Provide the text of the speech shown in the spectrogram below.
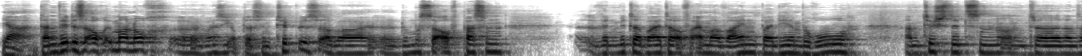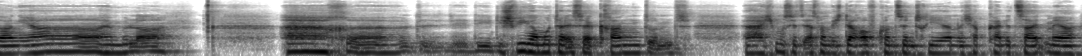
ja, dann wird es auch immer noch, äh, weiß ich, ob das ein Tipp ist, aber äh, du musst da aufpassen, wenn Mitarbeiter auf einmal weinend bei dir im Büro am Tisch sitzen und äh, dann sagen, ja, Herr Müller, ach, äh, die, die, die Schwiegermutter ist erkrankt und ja, ich muss jetzt erstmal mich darauf konzentrieren, ich habe keine Zeit mehr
